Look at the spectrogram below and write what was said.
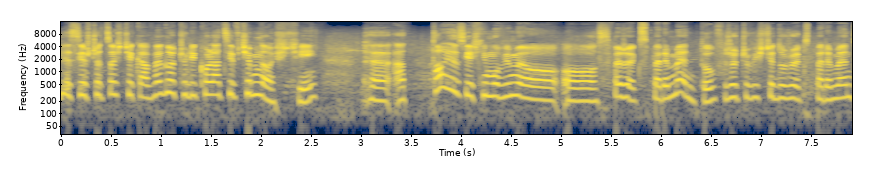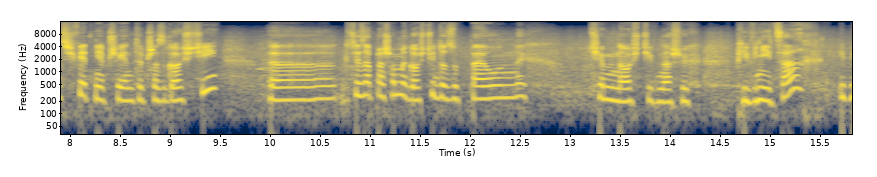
Jest jeszcze coś ciekawego, czyli kolacje w ciemności. E, A to jest, jeśli mówimy o, o sferze eksperymentów, rzeczywiście duży eksperyment, świetnie przyjęty przez gości, e, gdzie zapraszamy gości do zupełnych ciemności w naszych piwnicach i,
